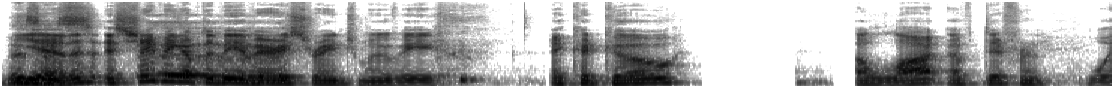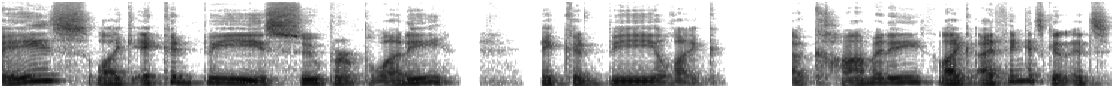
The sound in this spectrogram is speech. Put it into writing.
This yeah, is, this it's shaping up to be a very strange movie. It could go a lot of different ways. Like it could be super bloody. It could be like a comedy. Like I think it's gonna it's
